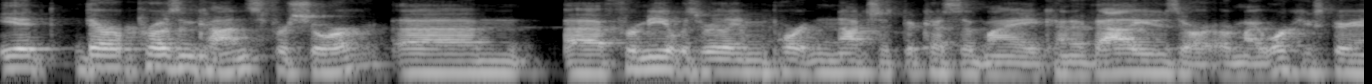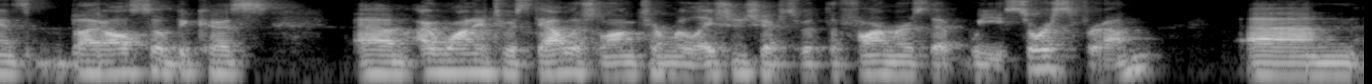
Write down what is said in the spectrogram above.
it there are pros and cons for sure. Um, uh, for me, it was really important not just because of my kind of values or, or my work experience, but also because um, I wanted to establish long-term relationships with the farmers that we source from. Um,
